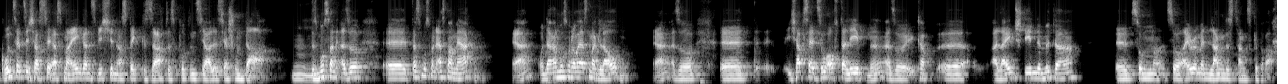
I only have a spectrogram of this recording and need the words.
grundsätzlich hast du erstmal einen ganz wichtigen Aspekt gesagt, das Potenzial ist ja schon da. Mhm. Das muss man, also äh, das muss man erstmal merken. Ja, und daran muss man aber erstmal glauben. Ja, also äh, ich habe es halt so oft erlebt. Ne? Also ich habe äh, alleinstehende Mütter äh, zum, zur Ironman Langdistanz gebracht.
